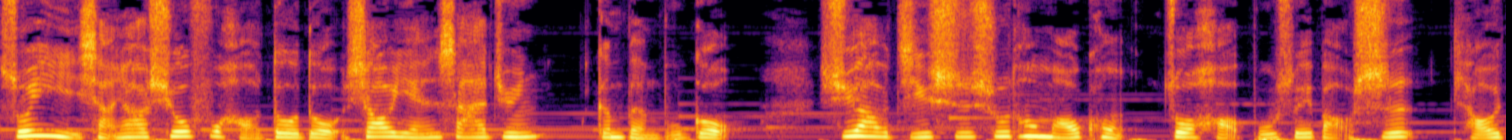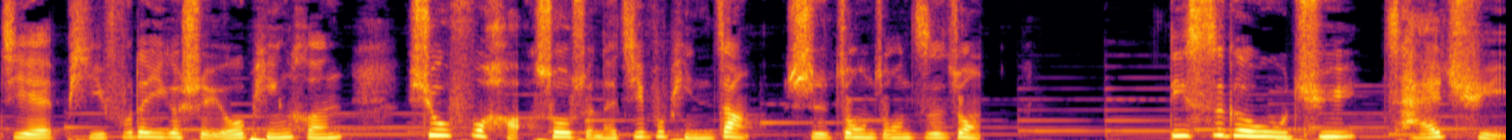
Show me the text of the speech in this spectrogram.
所以想要修复好痘痘、消炎杀菌根本不够，需要及时疏通毛孔，做好补水保湿，调节皮肤的一个水油平衡，修复好受损的肌肤屏障是重中之重。第四个误区，采取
